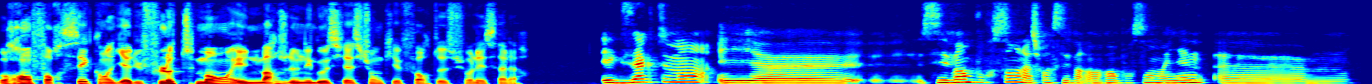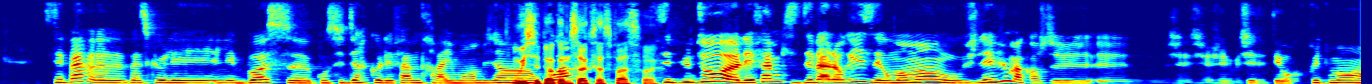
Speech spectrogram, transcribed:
renforcer quand il y a du flottement et une marge de négociation qui est forte sur les salaires. Exactement. Et euh, c'est 20%, là je crois que c'est 20%, en moyenne. Euh, c'est pas euh, parce que les, les boss euh, considèrent que les femmes travaillent moins bien. Oui, c'est pas comme ça que ça se passe. C'est plutôt les femmes qui se dévalorisent. Et au moment où je l'ai vu, moi, quand j'étais au recrutement,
